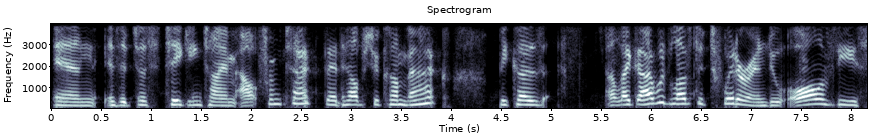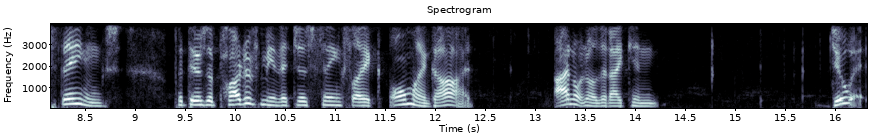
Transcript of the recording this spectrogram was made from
And is it just taking time out from tech that helps you come back? Because uh, like I would love to Twitter and do all of these things, but there's a part of me that just thinks like, oh my God, I don't know that I can do it.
